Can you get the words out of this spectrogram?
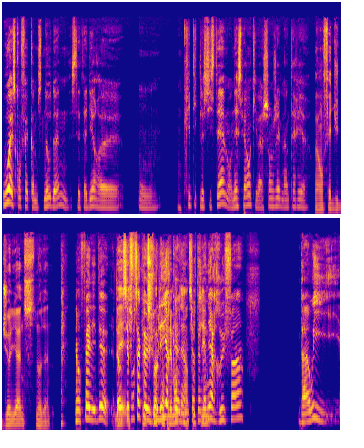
Ou est-ce qu'on fait comme Snowden, c'est-à-dire euh, on, critique le système en espérant qu'il va changer de l'intérieur bah, On fait du Julian Snowden. on fait les deux. Donc c'est pour ça que, je voulais dire que d'une certaine manière, Ruffin, ben oui,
